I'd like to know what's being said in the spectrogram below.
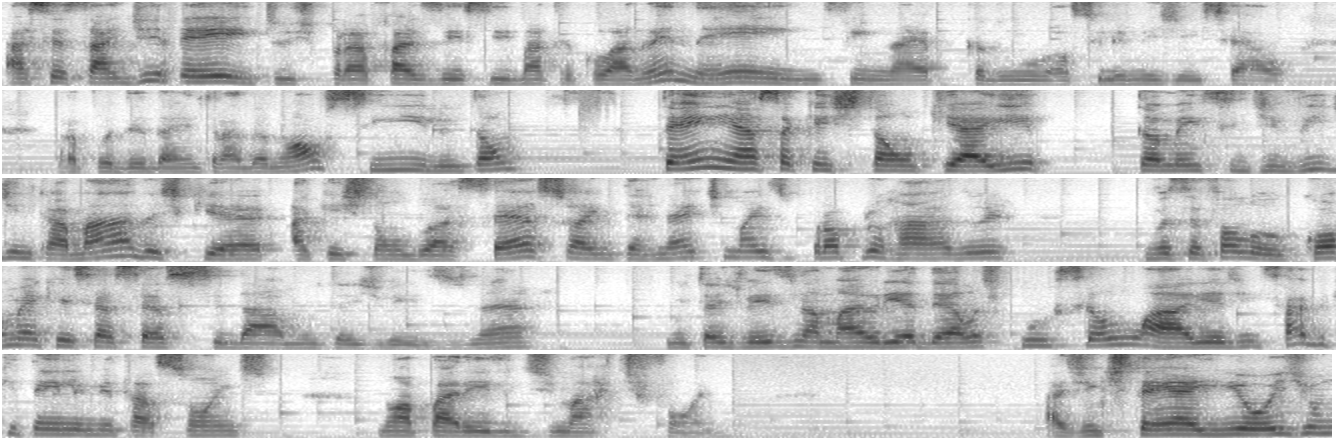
acessar direitos, para fazer se matricular no Enem, enfim, na época do auxílio emergencial, para poder dar entrada no auxílio. Então, tem essa questão que aí também se divide em camadas, que é a questão do acesso à internet, mas o próprio hardware que você falou, como é que esse acesso se dá muitas vezes, né? Muitas vezes, na maioria delas, por celular. E a gente sabe que tem limitações no aparelho de smartphone. A gente tem aí hoje um,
